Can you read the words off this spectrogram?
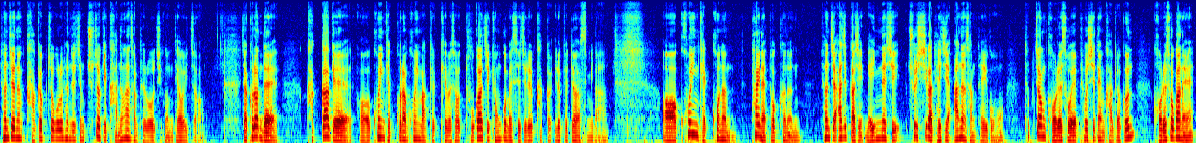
현재는 가격적으로 현재 지금 추적이 가능한 상태로 지금 되어 있죠. 자 그런데 각각의 어, 코인 개코랑 코인 마켓캡에서 두 가지 경고 메시지를 각각 이렇게 띄워놨습니다. 어, 코인 개코는 파이 네트워크는 현재 아직까지 메인넷이 출시가 되지 않은 상태이고 특정 거래소에 표시된 가격은 거래소 간에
